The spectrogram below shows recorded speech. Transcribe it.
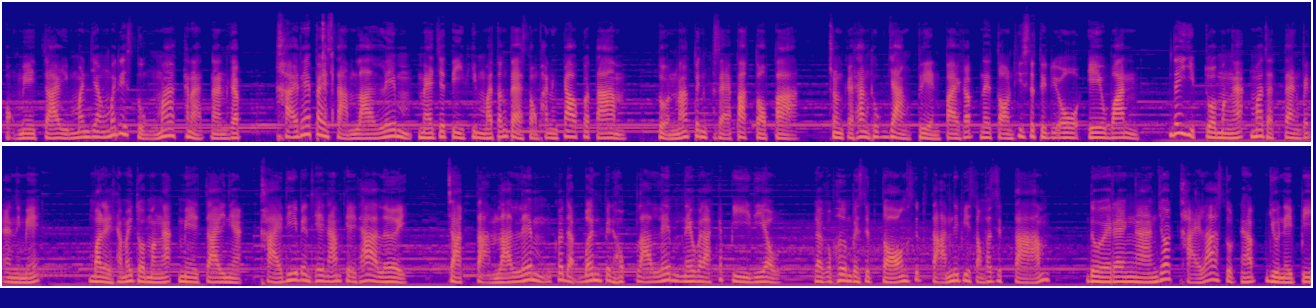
ของเมจัยมันยังไม่ได้สูงมากขนาดนั้นครับ ขายได้ไป 3 ล้านเล่ม แม้จะตีพิมพ์มาตั้งแต่ 2009 ก็ตาม ส่วนมากเป็นกระแสปากต่อปากจนกระทั่งทุกอย่างเปลี่ยนไปครับในตอนที่สตูดิโอ A1 ได้หยิบตัวมังงะมาดัดแปลงเป็นอนิเมะ มาเลยทำให้ตัวมังงะเมจัยเนี่ยขายดีเป็นเทน้ำเทท่าเลย จาก 3 ล้านเล่มก็ดับเบิลเป็น 6 ล้านเล่มในเวลาแค่ปีเดียว แล้วก็เพิ่มไป12 13 ในปี 2013 โดยรายงานยอดขายล่าสุดนะครับอยู่ในปี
